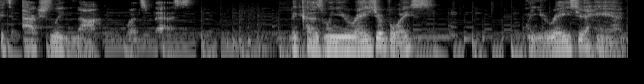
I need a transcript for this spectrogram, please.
it's actually not what's best. Because when you raise your voice, when you raise your hand,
